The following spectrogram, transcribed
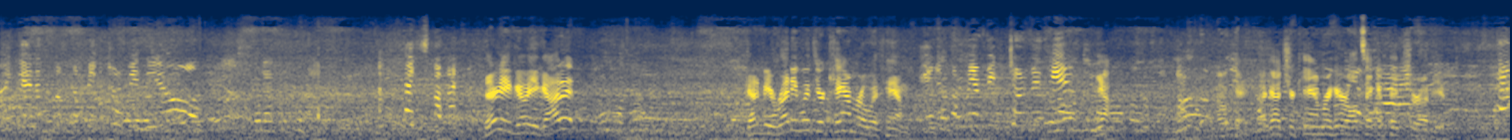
I cannot put the picture with you. I'm sorry. There you go. You got it? Got to be ready with your camera with him. Can you me a picture with him? Yeah. Okay, I got your camera here. I'll take a picture of you. I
